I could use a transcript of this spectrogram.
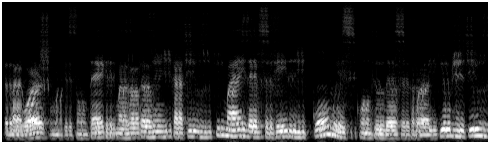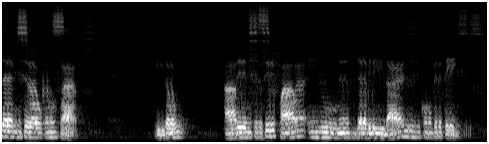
pedagógica, uma questão técnica, mas ela traz indicativos do que mais deve ser feito de como esse conteúdo deve ser trabalhado e que objetivos devem ser alcançados. Então, a BNCC fala em desenvolvimento de habilidades e competências.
